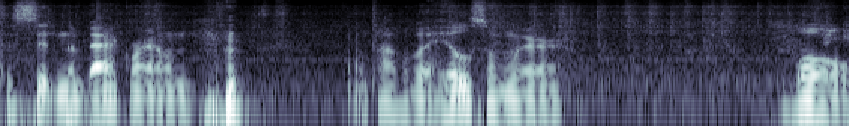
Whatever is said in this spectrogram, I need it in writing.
to sit in the background on top of a hill somewhere. Whoa.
